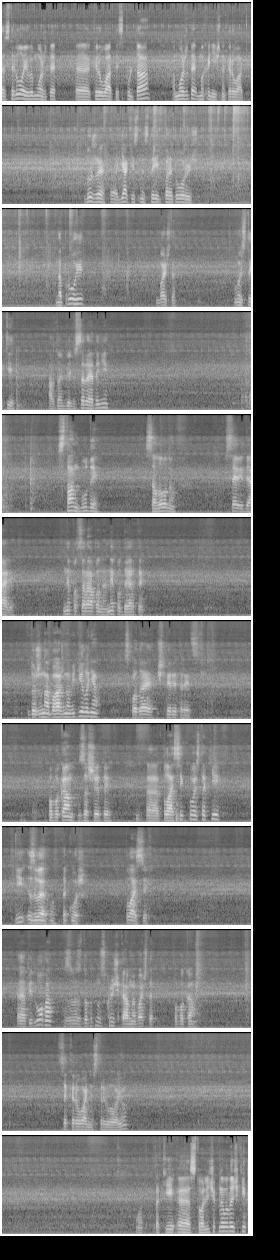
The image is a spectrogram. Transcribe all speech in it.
стрілою ви можете е, керувати з пульта, а можете механічно керувати. Дуже е, якісно стоїть перетворюючи напруги. Бачите, ось такий автомобіль всередині. Стан буде салону. Все в ідеалі. Не поцарапане, не подерте. Довжина багажного відділення складає 4,30 по бокам зашитий е, пластик ось такий. І зверху також пластик. Е, підлога з, ну, з крючками, бачите, по бокам. Це керування стрілою. От такий е, столічок невеличкий.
